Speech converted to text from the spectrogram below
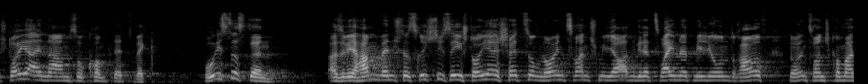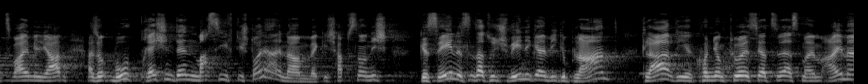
Steuereinnahmen so komplett weg? Wo ist das denn? Also, wir haben, wenn ich das richtig sehe, Steuerschätzung 29 Milliarden €, wieder 200 Millionen € drauf, 29,2 Milliarden €. Also, wo brechen denn massiv die Steuereinnahmen weg? Ich habe es noch nicht gesehen. Es ist natürlich weniger wie geplant. Klar, die Konjunktur ist ja zuerst einmal im Eimer,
